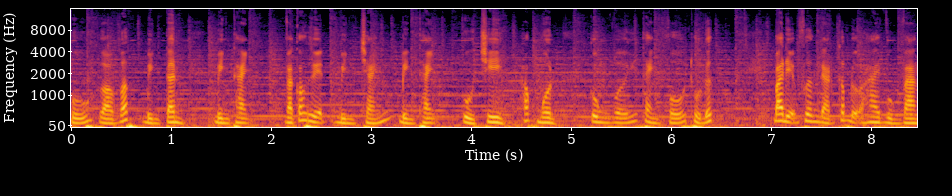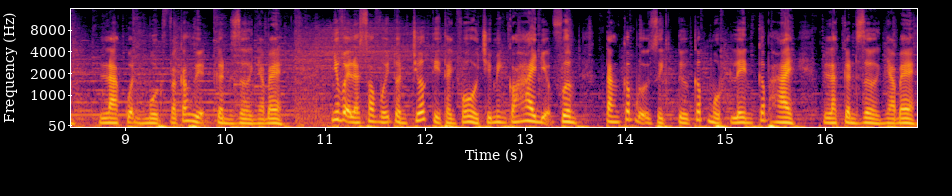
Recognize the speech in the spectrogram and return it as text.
Phú, Gò Vấp, Bình Tân, Bình Thạnh và các huyện Bình Chánh, Bình Thạnh, Củ Chi, Hóc Môn cùng với thành phố Thủ Đức. Ba địa phương đạt cấp độ 2 vùng vàng là quận 1 và các huyện Cần Giờ, Nhà Bè. Như vậy là so với tuần trước thì thành phố Hồ Chí Minh có hai địa phương tăng cấp độ dịch từ cấp 1 lên cấp 2 là Cần Giờ, Nhà Bè.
